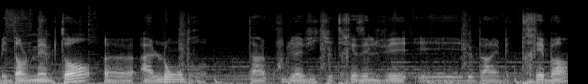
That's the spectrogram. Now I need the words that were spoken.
Mais dans le même temps, euh, à Londres, t'as un coût de la vie qui est très élevé et le barème est très bas.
